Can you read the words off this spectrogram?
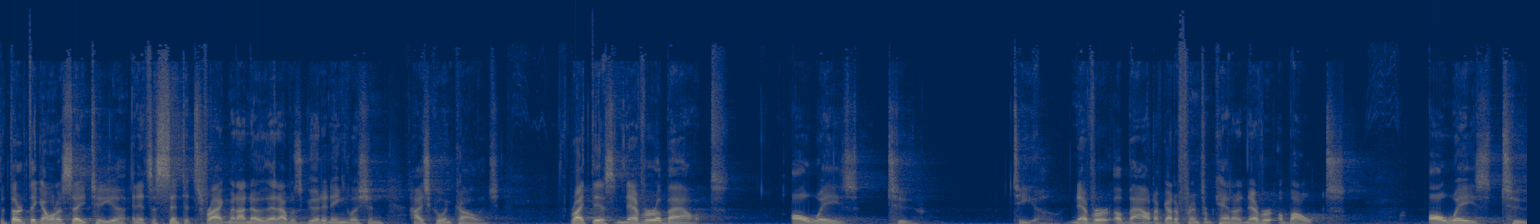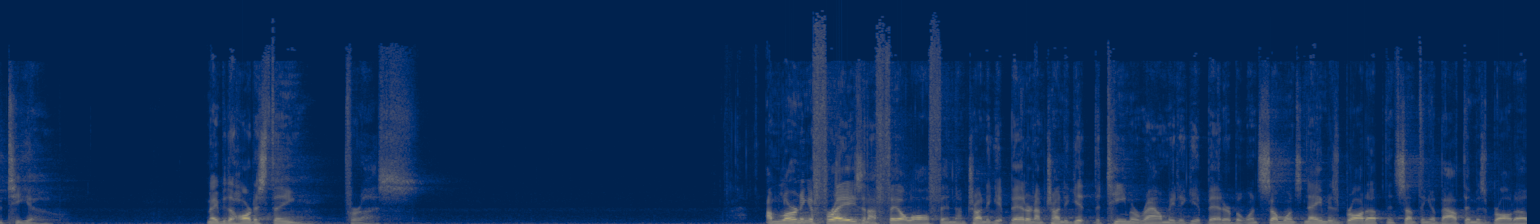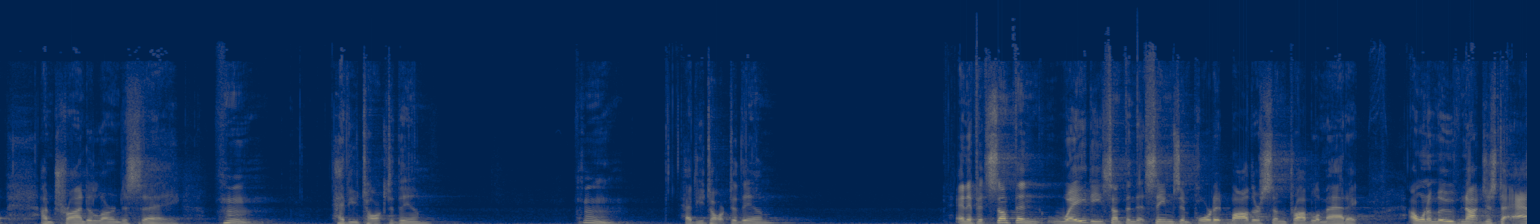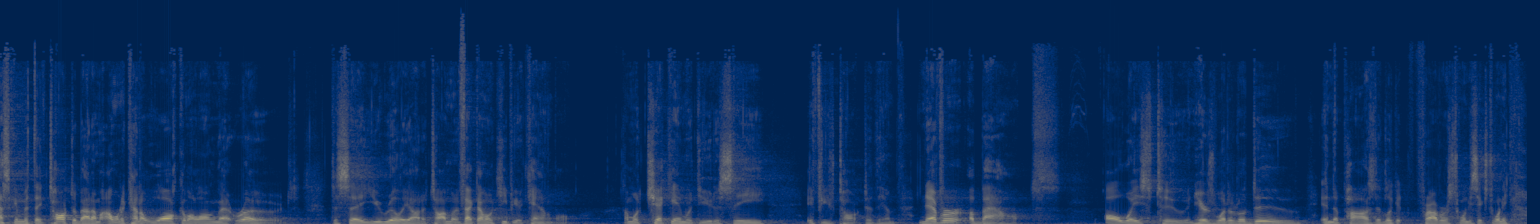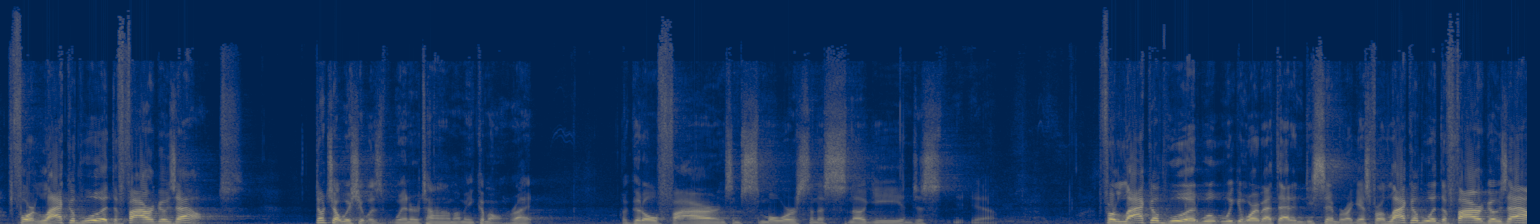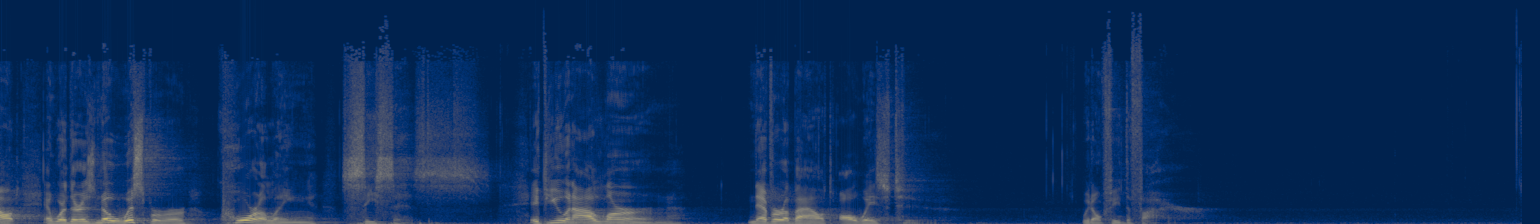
The third thing I want to say to you, and it's a sentence fragment. I know that I was good in English in high school and college. Write this never about, always to. T O. Never about. I've got a friend from Canada. Never about, always to T O. Maybe the hardest thing for us. I'm learning a phrase and I fail often. I'm trying to get better and I'm trying to get the team around me to get better. But when someone's name is brought up, then something about them is brought up, I'm trying to learn to say, hmm, have you talked to them? Hmm, have you talked to them? And if it's something weighty, something that seems important, bothersome, problematic, I want to move not just to ask them if they've talked about them, I want to kind of walk them along that road to say, you really ought to talk. In fact, I'm going to keep you accountable. I'm going to check in with you to see if you've talked to them. Never about, always to. And here's what it'll do in the positive. Look at Proverbs 26 20. For lack of wood, the fire goes out. Don't y'all wish it was wintertime? I mean, come on, right? A good old fire and some s'mores and a snuggie and just, yeah. For lack of wood, we can worry about that in December, I guess. For lack of wood, the fire goes out, and where there is no whisperer, quarreling ceases. If you and I learn never about, always to, we don't feed the fire.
